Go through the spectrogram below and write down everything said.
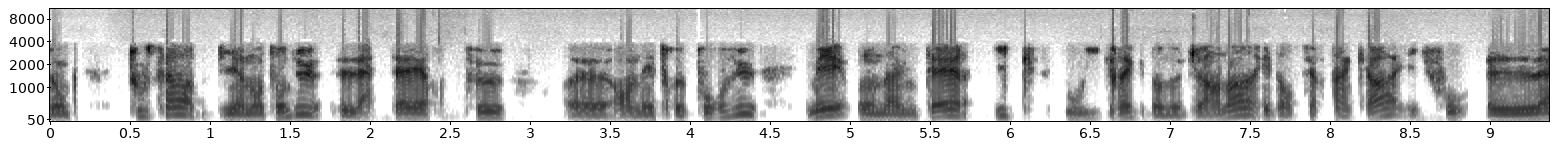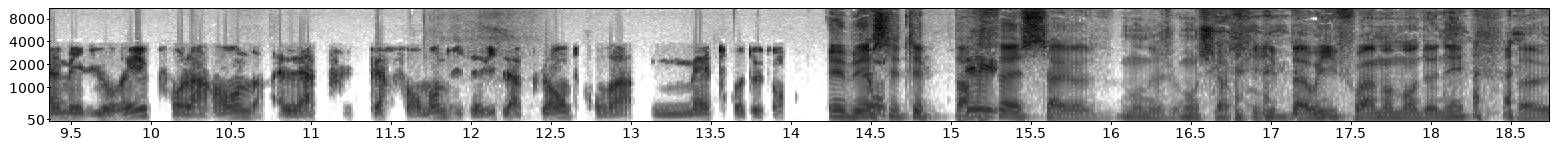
Donc tout ça, bien entendu, la terre peut euh, en être pourvue, mais on a une terre X ou Y dans notre jardin, et dans certains cas, il faut l'améliorer pour la rendre la plus performante vis-à-vis de la plante qu'on va mettre dedans. Eh bien, c'était parfait, ça, mon, mon cher Philippe. Bah oui, il faut à un moment donné euh,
